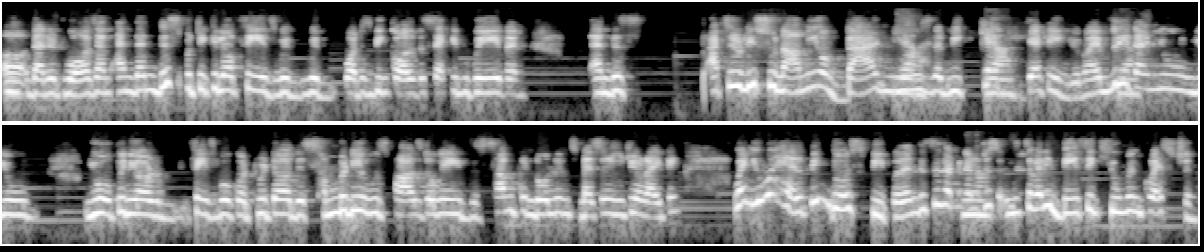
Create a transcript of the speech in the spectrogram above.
uh, that it was, and and then this particular phase with with what is being called the second wave, and and this absolutely tsunami of bad news Yeah. that we kept Yeah. getting. You know, every Yeah. time you you you open your Facebook or Twitter, there's somebody who's passed away, there's some condolence message that you're writing. When you were helping those people, and this is, I mean, I'm just, it's a very basic human question.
